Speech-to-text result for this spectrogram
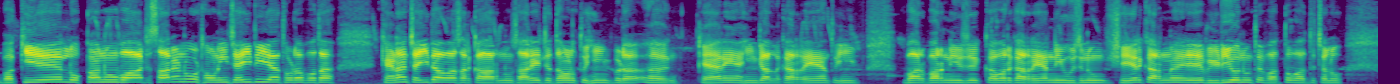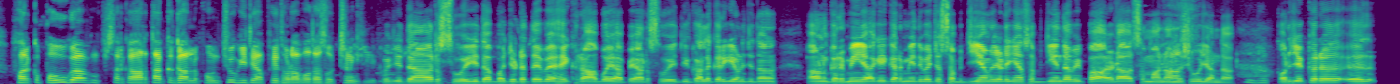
ਬਾਕੀ ਇਹ ਲੋਕਾਂ ਨੂੰ ਆਵਾਜ਼ ਸਾਰਿਆਂ ਨੂੰ ਉਠਾਉਣੀ ਚਾਹੀਦੀ ਆ ਥੋੜਾ ਬਹੁਤਾ ਕਹਿਣਾ ਚਾਹੀਦਾ ਵਾ ਸਰਕਾਰ ਨੂੰ ਸਾਰੇ ਜਿੱਦਾਂ ਹੁਣ ਤੁਸੀਂ ਬੜਾ ਅਹ, ਕਹਿ ਰਹੇ ਆ ਅਸੀਂ ਗੱਲ ਕਰ ਰਹੇ ਆ ਤੁਸੀਂ ਬਾਰ-ਬਾਰ ਨਿਊਜ਼ ਕਵਰ ਕਰ ਰਹੇ ਆ ਨਿਊਜ਼ ਨੂੰ ਸ਼ੇਅਰ ਕਰਨ ਇਹ ਵੀਡੀਓ ਨੂੰ ਤੇ ਵੱਧ ਤੋਂ ਵੱਧ ਚਲੋ ਫ਼ਰਕ ਪਊਗਾ ਸਰਕਾਰ ਤੱਕ ਗੱਲ ਪਹੁੰਚੂਗੀ ਤੇ ਆਪੇ ਥੋੜਾ ਬਹੁਤਾ ਸੋਚਣਗੇ। ਦੇਖੋ ਜਿੱਦਾਂ ਰਸੋਈ ਦਾ ਬਜਟ ਤੇ ਵੈਸੇ ਹੀ ਖਰਾਬ ਹੋਇਆ ਪਿਆ ਰਸੋਈ ਦੀ ਗੱਲ ਕਰੀਏ ਹੁਣ ਜਿੱਦਾਂ ਆਹ ਹੁਣ ਗਰਮੀ ਆ ਗਈ ਗਰਮੀ ਦੇ ਵਿੱਚ ਸਬਜ਼ੀਆਂ ਜਿਹੜੀਆਂ ਸਬਜ਼ੀਆਂ ਦਾ ਵੀ ਭਾਅ ਜਿਹੜਾ ਸਮਾਨਾਂ ਨੂੰ ਛੂ ਜਾਂਦਾ। ਔਰ ਜੇਕਰ ਅ,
